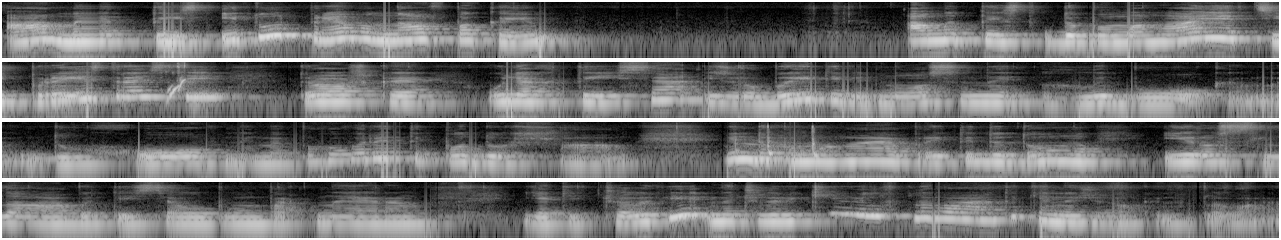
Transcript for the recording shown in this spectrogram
аметист. І тут прямо навпаки. Аметист допомагає цій пристрасті трошки улягтися і зробити відносини глибокими, духовними, поговорити по душам. Він допомагає прийти додому і розслабитися обом партнерам. Як і чоловік, на чоловіків він впливає, так і на жінок він впливає.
